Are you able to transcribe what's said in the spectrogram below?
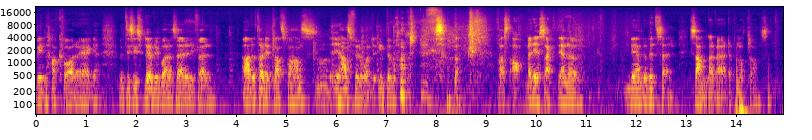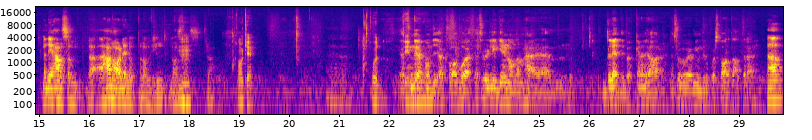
ville ha kvar och äga. Men till sist blev det ju bara så här ungefär Ja, då tar det plats på hans, Mm. i hans förråd, inte vårt. Så, fast ja, med det sagt, det är ändå, det är ändå lite så här samlarvärde på något plan. Så. Men det är han som, han har det nog på någon vind någonstans. Mm. Tror jag. Okej. Eh, Jag Din- funderar på om vi har kvar vårat. Jag tror det ligger i någon av de här um, blädderböckerna vi har. Jag tror min bror har sparat allt det där. Ja,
